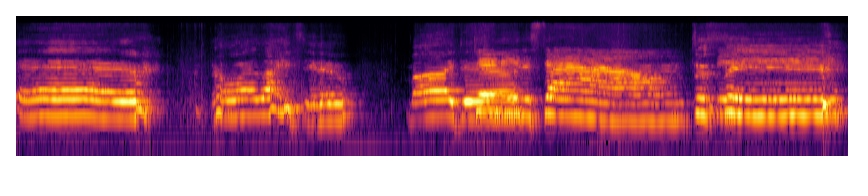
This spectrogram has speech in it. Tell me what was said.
Air. No one likes you. My Give dear. me the sound to see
